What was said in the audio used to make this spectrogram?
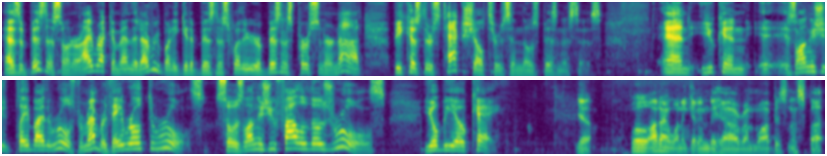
As a business owner, I recommend that everybody get a business, whether you're a business person or not, because there's tax shelters in those businesses. And you can, as long as you play by the rules, remember, they wrote the rules. So as long as you follow those rules, you'll be okay. Yeah. Well, I don't want to get into how I run my business, but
